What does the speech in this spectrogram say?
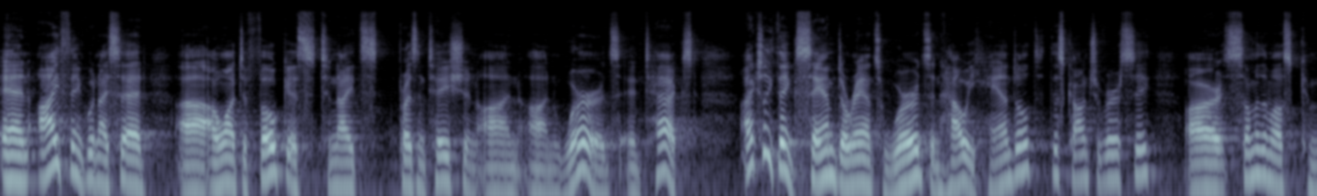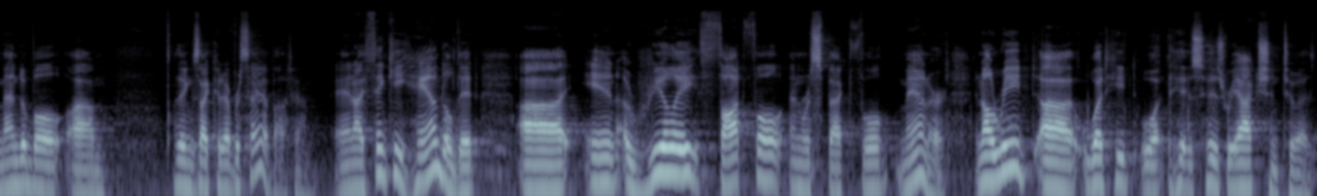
And I think when I said uh, I want to focus tonight's presentation on, on words and text, I actually think Sam Durant's words and how he handled this controversy are some of the most commendable um, things I could ever say about him. And I think he handled it uh, in a really thoughtful and respectful manner. And I'll read uh, what, he, what his, his reaction to it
